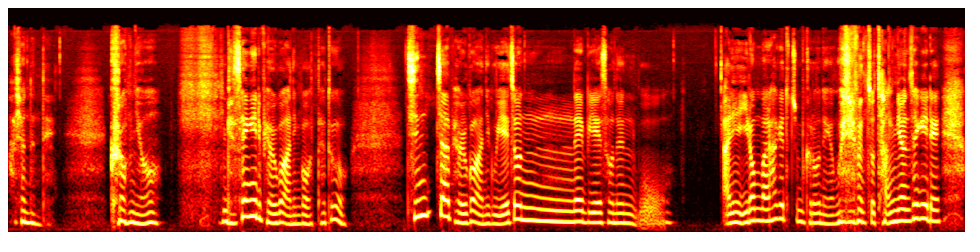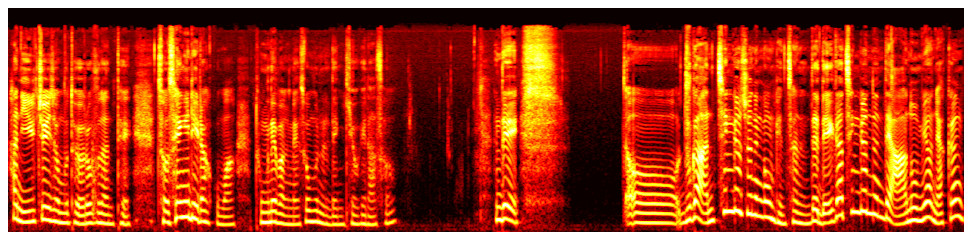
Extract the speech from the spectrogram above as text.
하셨는데. 그럼요. 생일이 별거 아닌 것 같아도 진짜 별거 아니고 예전에 비해서는 뭐 아니 이런 말 하기도 좀 그러네요. 왜냐면 저 작년 생일에 한 일주일 전부터 여러분한테 저 생일이라고 막 동네방네 소문을 낸 기억이 나서. 근데 어 누가 안 챙겨주는 건 괜찮은데 내가 챙겼는데 안 오면 약간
